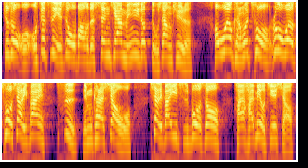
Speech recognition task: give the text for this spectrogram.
就说我我这次也是我把我的身家名誉都赌上去了哦，我有可能会错。如果我有错，下礼拜四你们可以来笑我。下礼拜一直播的时候还还没有揭晓，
